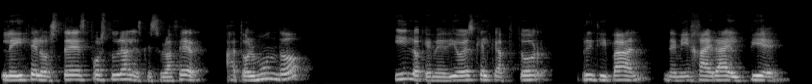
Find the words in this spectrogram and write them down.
Le hice los test posturales que suelo hacer a todo el mundo y lo que me dio es que el captor principal de mi hija era el pie.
